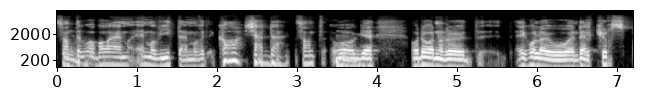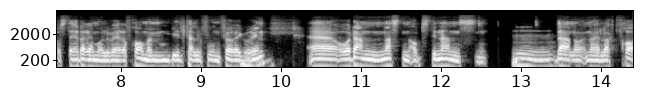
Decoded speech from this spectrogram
Sant? Det Mm. var bare jeg må, jeg må vite, jeg må vite Hva skjedde? Sant? Mm. Og, eh, og da når du Jeg holder jo en del kurs på steder jeg må levere fra meg mobiltelefonen før jeg går inn. Eh, og den nesten abstinensen Mm. der når, når jeg har lagt fra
